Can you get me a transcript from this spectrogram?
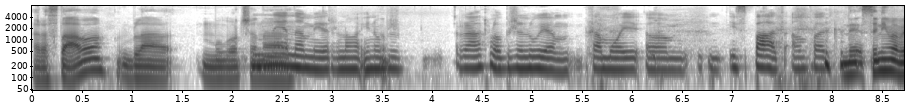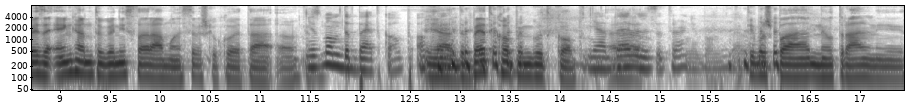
razstavo, bila mogoče na. Nenamerno in obž rahlo obžalujem ta moj um, izpad, ampak Ne, se nima veze, enkrat antagonista ramo, ne se veš, kako je ta. Uh, jaz bom the bad cop. Okay. ja, the bad cop in good cop. ja Eh, devil's attorney bom. zdaj. Ti boš pa neutralni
